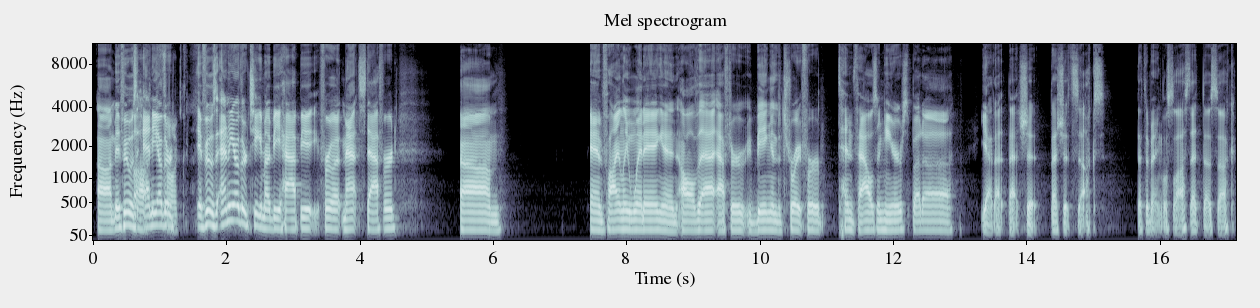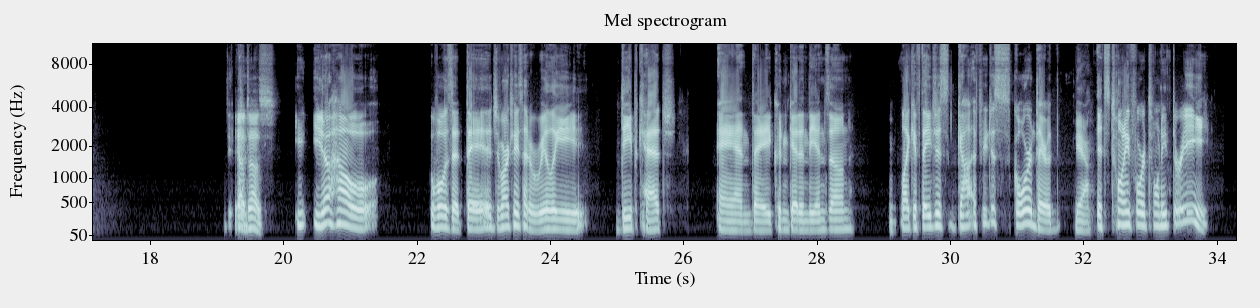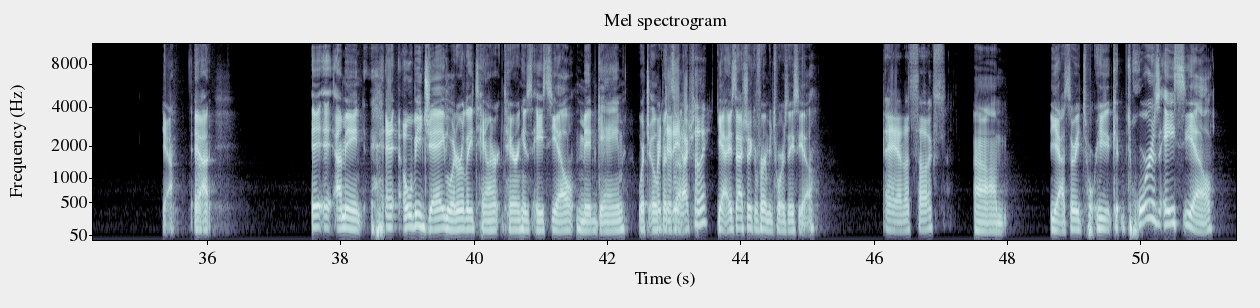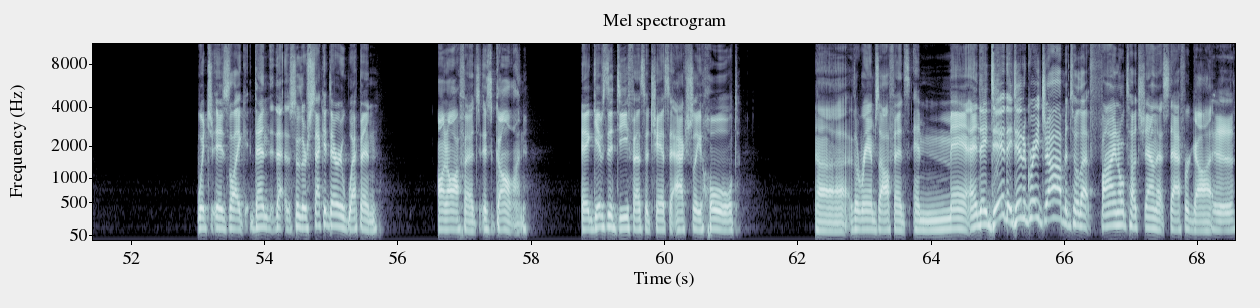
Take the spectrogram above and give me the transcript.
Um, if it was Oh, any other, fuck. if it was any other team, I'd be happy for Matt Stafford. Um, and finally winning and all that after being in Detroit for ten thousand years. But uh, yeah, that that shit that shit sucks. That the Bengals lost. That does suck. Yeah, Um, it does. you, you know how what was it? They Ja'Marr Chase had a really deep catch and they couldn't get in the end zone. Like if they just got if you just scored there, Yeah, it's 24-23. yeah. It, it, I mean, OBJ literally tear, tearing his ACL mid game, which Wait, opens did he up. actually? yeah, it's actually confirming towards ACL. Damn, that sucks. Um, yeah, so he tore, he tore his ACL, which is like then that so their secondary weapon on offense is gone. It gives the defense a chance to actually hold uh, the Rams offense, and man, and they did. They did a great job until that final touchdown that Stafford got. Yeah.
